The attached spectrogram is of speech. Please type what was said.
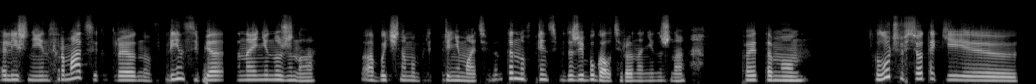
лишней информации, которая, ну, в принципе, она и не нужна обычному предпринимателю. Да, ну, в принципе, даже и бухгалтеру она не нужна. Поэтому лучше все-таки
